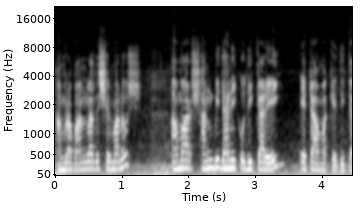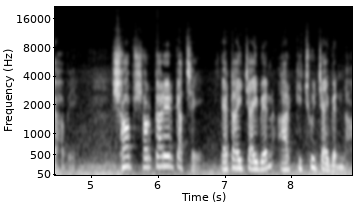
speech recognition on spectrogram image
আমরা বাংলাদেশের মানুষ, আমার সাংবিধানিক অধিকারেই এটা আমাকে দিতে হবে। সব সরকারের কাছে এটাই চাইবেন আর কিছুই চাইবেন না।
